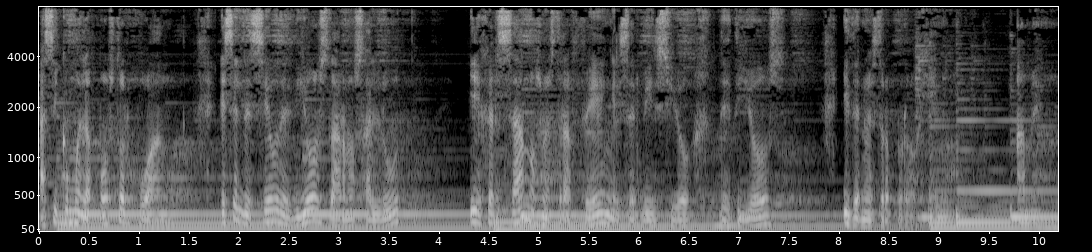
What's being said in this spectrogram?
Así como el apóstol Juan, es el deseo de Dios darnos salud y ejerzamos nuestra fe en el servicio de Dios y de nuestro prójimo. Amén.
